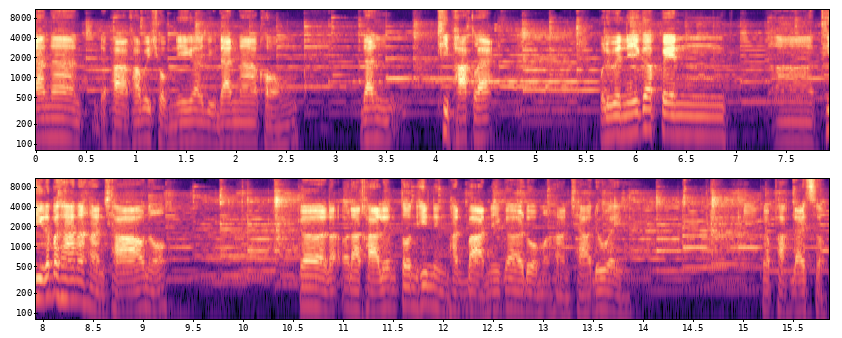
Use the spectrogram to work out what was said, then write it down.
ด้านหน้าจะพาเข้าไปชมนี่ก็อยู่ด้านหน้าของด้านที่พักแล้วบริเวณนี้ก็เป็นที่รับประทานอาหารเช้าเนาะก็ราคาเริ่มต้นที่ 1,000 บาทนี่ก็รวมอาหารเช้าด้วย ก็พักได้สอง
